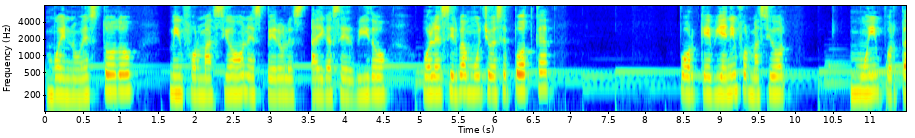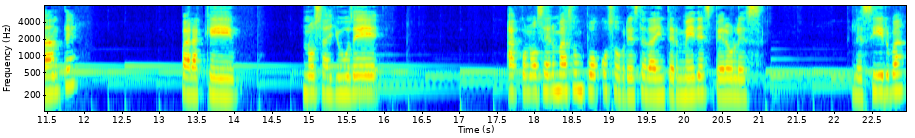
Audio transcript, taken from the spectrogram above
Bueno, es todo mi información. Espero les haya servido o les sirva mucho ese podcast porque viene información muy importante para que nos ayude a conocer más un poco sobre esta edad intermedia. Espero les, les sirva.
